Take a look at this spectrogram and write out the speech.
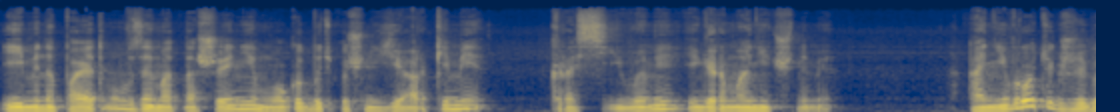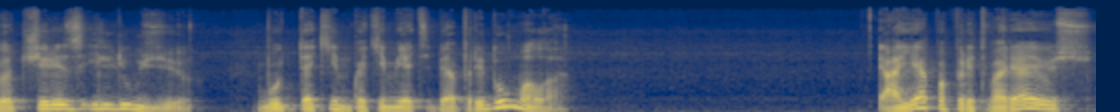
и именно поэтому взаимоотношения могут быть очень яркими красивыми и гармоничными. А невротик живет через иллюзию. Будь таким, каким я тебя придумала, а я попритворяюсь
